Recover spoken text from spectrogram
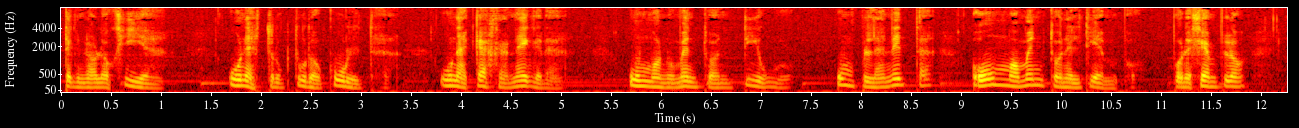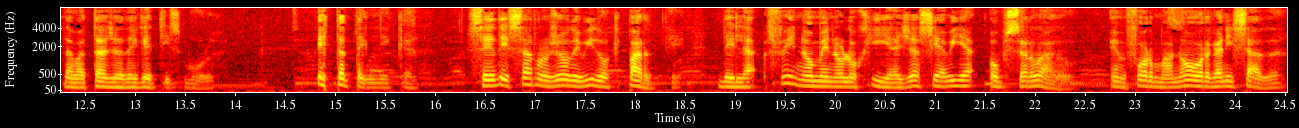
tecnología, una estructura oculta, una caja negra, un monumento antiguo, un planeta o un momento en el tiempo, por ejemplo, la batalla de Gettysburg. Esta técnica se desarrolló debido a que parte de la fenomenología ya se había observado en forma no organizada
